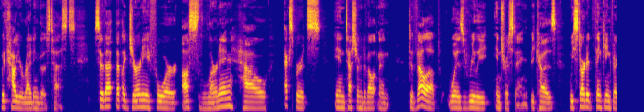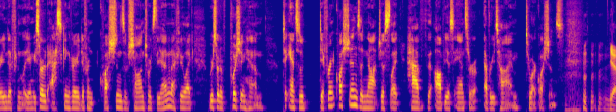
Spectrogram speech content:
with how you're writing those tests. So that, that like journey for us learning how experts in test driven development develop was really interesting because we started thinking very differently and we started asking very different questions of Sean towards the end. And I feel like we were sort of pushing him to answer different questions and not just like have the obvious answer every time to our questions. yeah,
